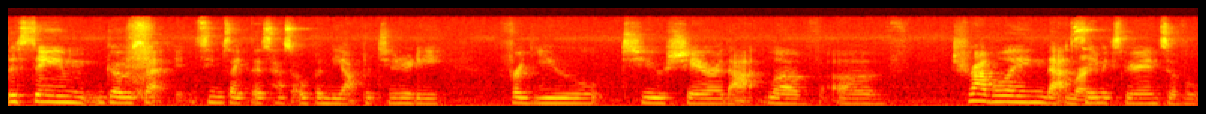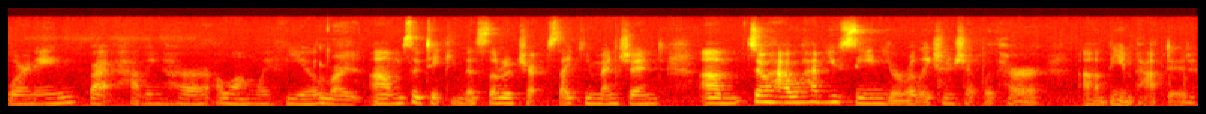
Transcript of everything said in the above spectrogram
the same goes that it seems like this has opened the opportunity for you to share that love of traveling, that Right. same experience of learning, but having her along with you. Right. Um, so taking this little trips, like you mentioned. Um, so how have you seen your relationship with her uh, be impacted?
